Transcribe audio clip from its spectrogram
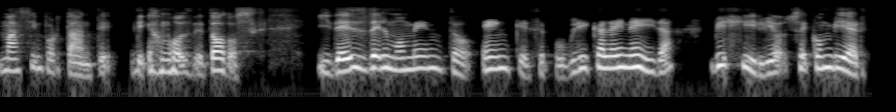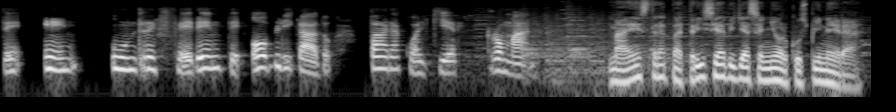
más importante, digamos, de todos. Y desde el momento en que se publica la Eneida, Virgilio se convierte en un referente obligado para cualquier romano. Maestra Patricia Villaseñor Cuspinera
